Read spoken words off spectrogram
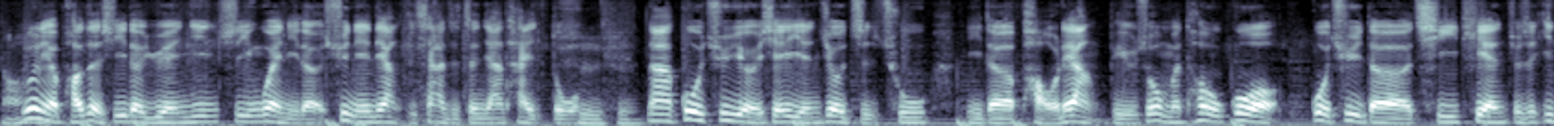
如果你有跑者膝的原因是因为你的训练量一下子增加太多，是是。那过去有一些研究指出，你的跑量，比如说我们透过过去的七天，就是一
